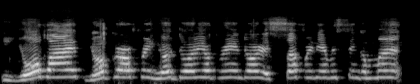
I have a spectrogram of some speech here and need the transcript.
your wife, your girlfriend, your daughter, your granddaughter is suffering every single month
